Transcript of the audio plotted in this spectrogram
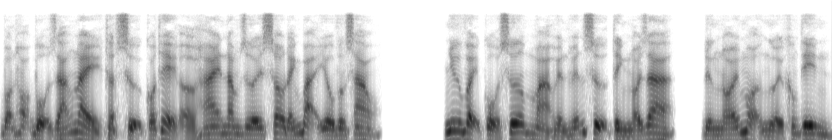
Bọn họ bộ dáng này thật sự có thể ở hai năm dưới sau đánh bại yêu vương sao. Như vậy cổ xưa mà huyền huyễn sự tình nói ra, đừng nói mọi người không tin,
